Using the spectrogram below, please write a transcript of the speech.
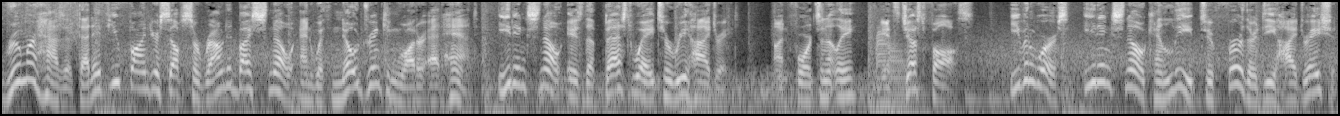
Rumor has it that if you find yourself surrounded by snow and with no drinking water at hand, eating snow is the best way to rehydrate. Unfortunately, it's just false. Even worse, eating snow can lead to further dehydration.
